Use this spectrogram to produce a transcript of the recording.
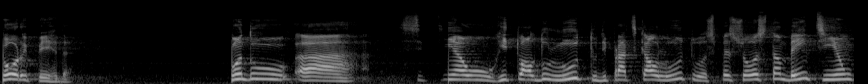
choro e perda. Quando ah, se tinha o ritual do luto, de praticar o luto, as pessoas também tinham,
